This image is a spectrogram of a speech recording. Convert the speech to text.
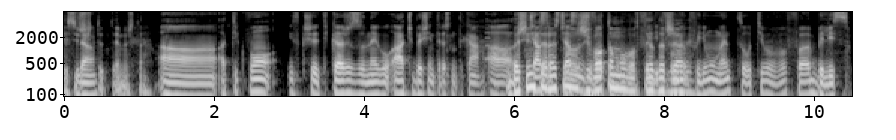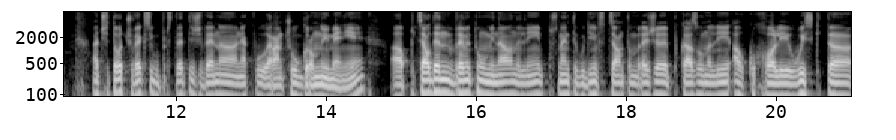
и всичките да. те неща. А, а ти какво искаше да ти кажа за него? А, че беше интересно така. А, беше част, интересно част живота му в тези държави. В, един момент отива в uh, Белис. Значи този човек си го представете, живее на някакво ранчо, огромно имение. А, по цял ден времето му минава, нали, последните години в социалната мрежа е показвал нали, алкохоли, уискита,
